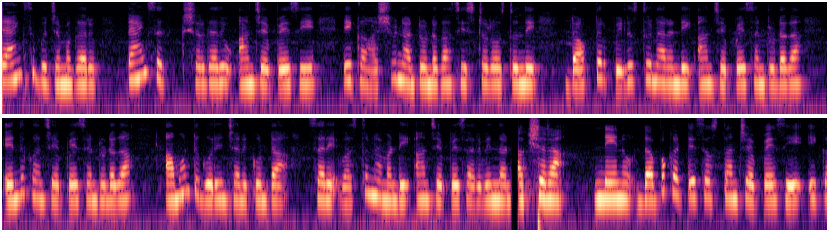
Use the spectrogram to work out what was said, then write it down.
థ్యాంక్స్ బుజ్జమ్మ గారు థ్యాంక్స్ అక్షర్ గారు అని చెప్పేసి ఇక అశ్విన్ అంటుండగా సిస్టర్ వస్తుంది. డాక్టర్ పిలుస్తున్నారండి అని చెప్పేసి అంటుండగా ఎందుకు? అని చెప్పేసి అంటుండగా అమౌంట్ గురించి అనుకుంటా. సరే వస్తున్నామండి అని చెప్పేసి అరవింద్ అక్షర నేను డబ్బు కట్టేసి వస్తాను చెప్పేసి ఇక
